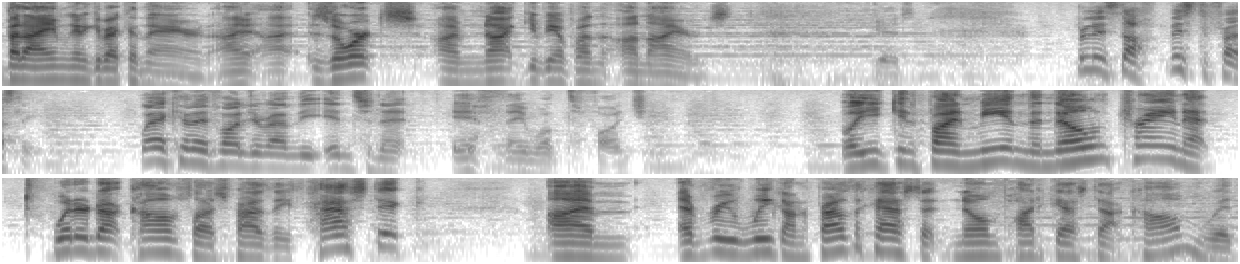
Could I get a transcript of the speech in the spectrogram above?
but I am gonna get back in the iron. I, I Zorts, I'm not giving up on on irons. Good. Brilliant stuff. Mr. Frasley, where can they find you around the internet if they want to find you? Well, you can find me in the Gnome Train at twitter.com slash Tastic. I'm every week on Frazzlecast at gnomepodcast.com with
